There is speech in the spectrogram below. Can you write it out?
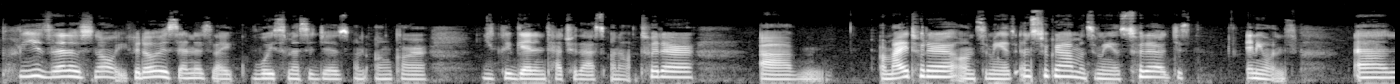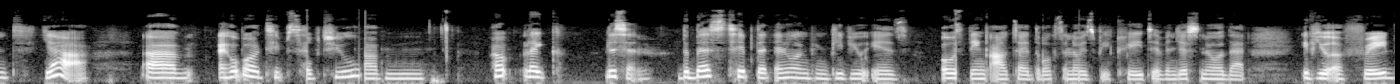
please let us know. You could always send us like voice messages on Anchor. You could get in touch with us on our Twitter, um, on my Twitter, on Samia's Instagram, on Samia's Twitter, just anyone's. And yeah, um, I hope our tips helped you. Um, hope like listen. The best tip that anyone can give you is always think outside the box and always be creative and just know that if you're afraid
